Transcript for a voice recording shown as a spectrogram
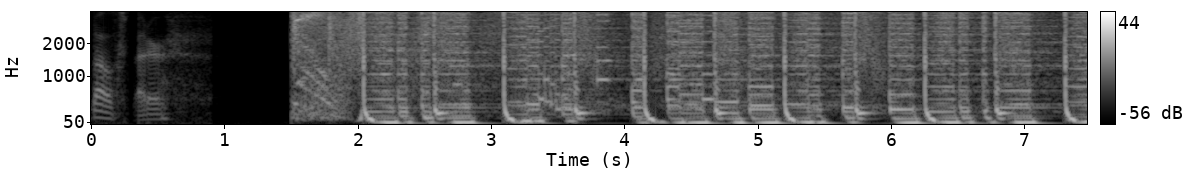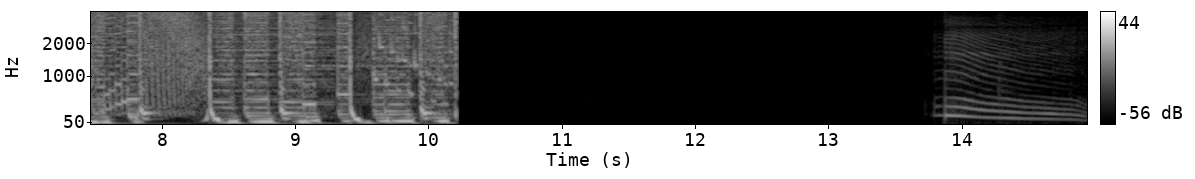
That looks better. Hmm.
